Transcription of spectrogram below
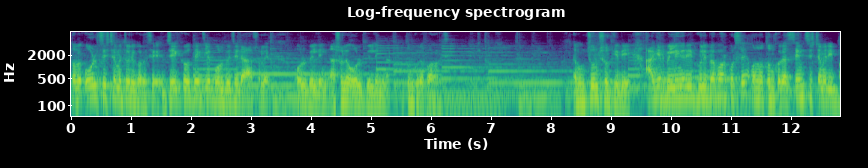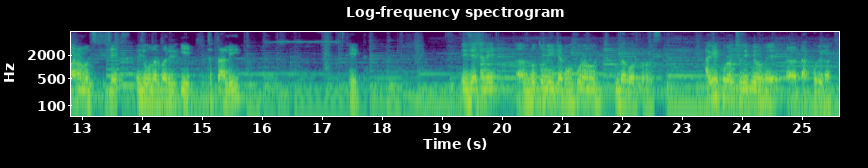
তবে ওল্ড সিস্টেমে তৈরি করেছে। যে কেউ দেখলে বলবে যে এটা আসলে ওল্ড বিল্ডিং আসলে ওল্ড বিল্ডিং না, নতুন করে করা হয়েছে। এবং চুন সুরকি দিয়ে। আগের বিল্ডিং এর ইটগুলি ব্যবহার করছে এবং নতুন করে সেম সিস্টেমের ইট বানানো হয়েছে। যে, এই যে ওনার বাড়ির ইট টালি ইট এই যে এখানে নতুন ইট এবং পুরানো ইট ব্যবহার করা হয়েছে। আগে কোরআন শরীফ এভাবে তাক করে রাখতো।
